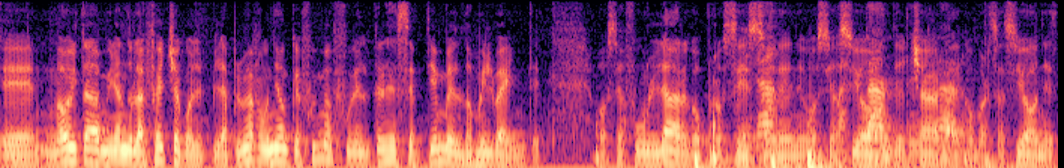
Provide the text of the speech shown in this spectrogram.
Eh, hoy estaba mirando la fecha, la primera reunión que fuimos fue el 3 de septiembre del 2020. O sea, fue un largo proceso de negociación, de charla, de conversaciones.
